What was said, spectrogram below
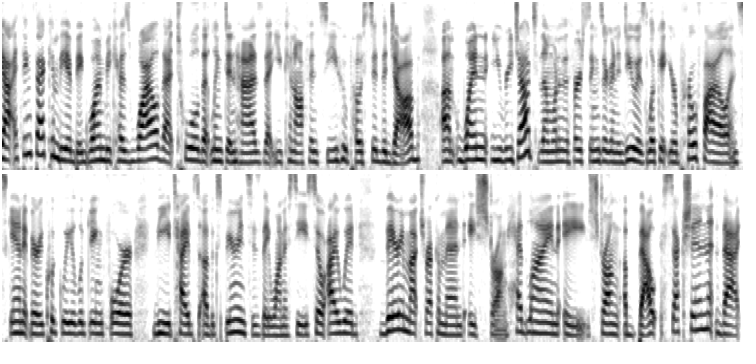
Yeah, I think that can be a big one because while that tool that LinkedIn has that you can often see who posted the job, um, when you reach out to them, one of the first things they're going to do is look at your profile and scan it very quickly, looking for the types of experiences they want to see. So I would very much recommend a strong headline, a strong about section that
